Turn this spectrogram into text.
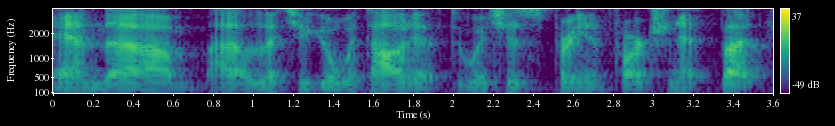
and um, uh, let you go without it, which is pretty unfortunate. But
